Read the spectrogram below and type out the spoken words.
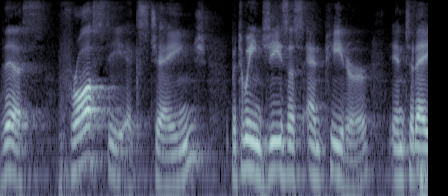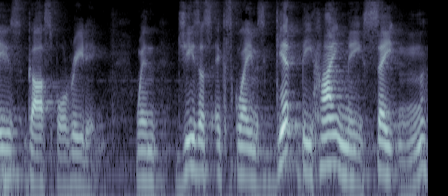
this frosty exchange between Jesus and Peter in today's gospel reading when Jesus exclaims, Get behind me, Satan.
